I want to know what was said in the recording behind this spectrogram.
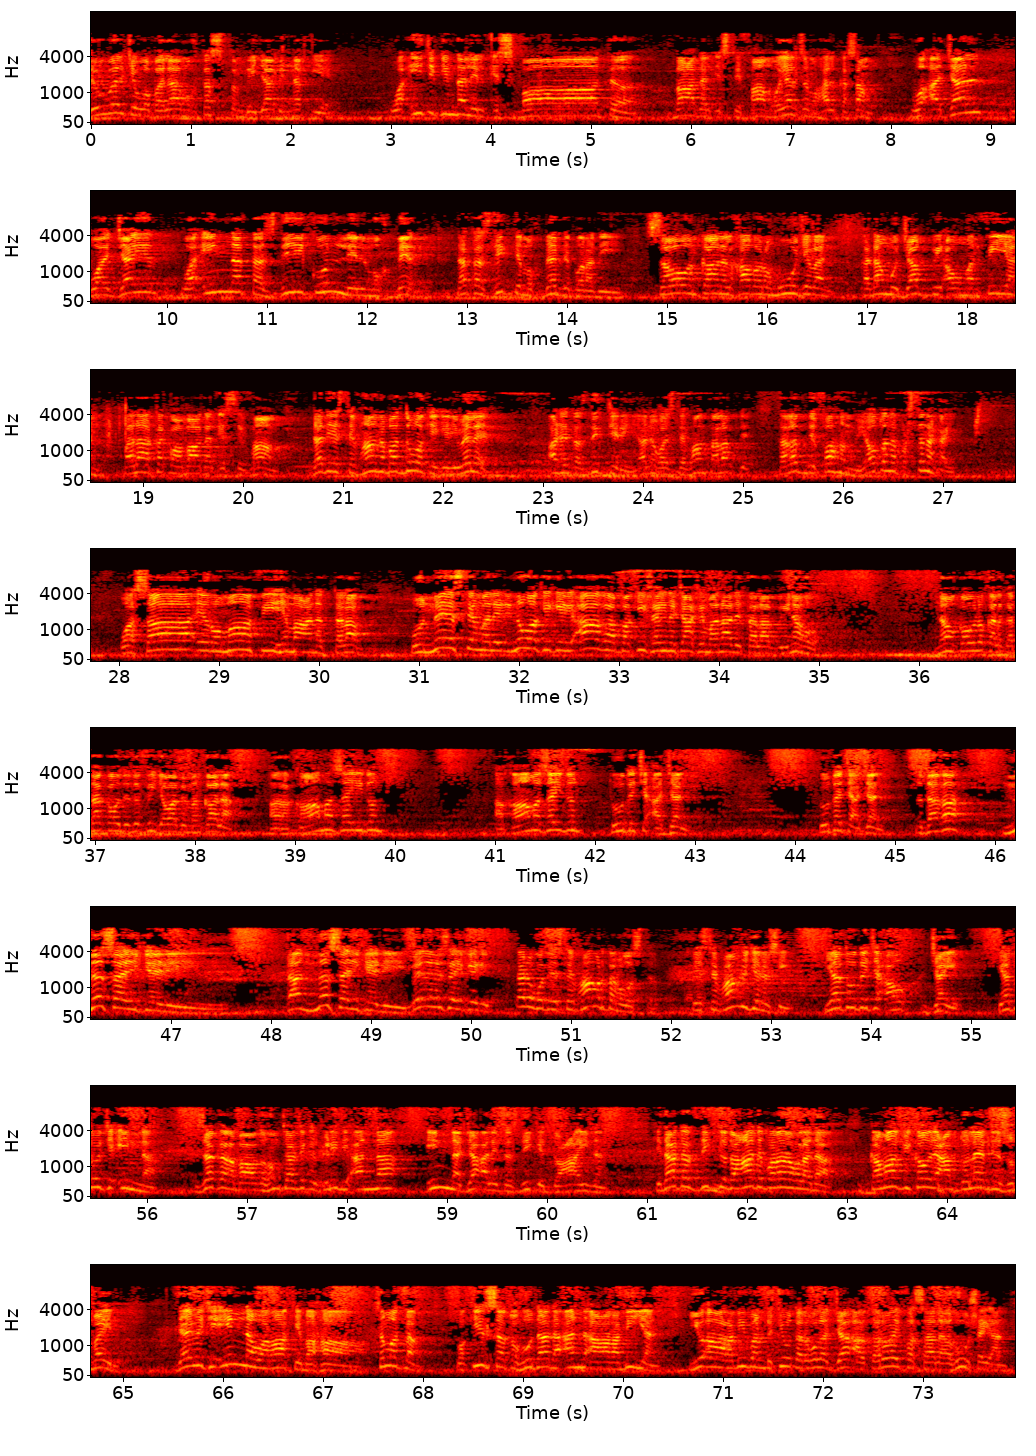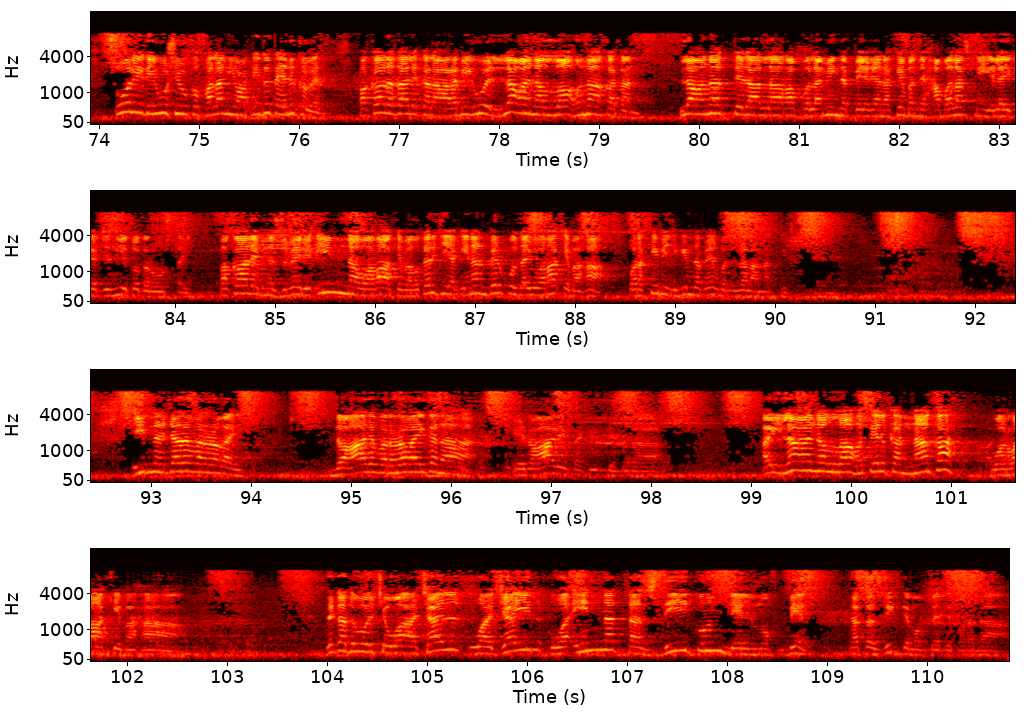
دول چ وبلا مختص بجاب النفی۔ و ایت کندا للاثبات بعد الاستفهام ويلزم هل قسم. واجل وجير وان تصديق للمخبر. دا تصدیق دے مخبر دے پورا دی سواء كان الخبر موجبا، قدم مجب او منفيا، فلا تقع بعد الاستفهام. دا دی استفهام بعد دو کی گری ویلے. اٹھے تصدیق جی جری اٹھے استفهام طلب دے طلب دے فهم دی او تو نہ پرشتنا کئی. وسائر ما فيه معنى الطلب. وہ نے استعمال نو کی گری. آغا باقی شئی نہ چاہے معنی دے طلب بھی نہ ہو. نو قولو کل کدا قول دے فی جواب من قالا اقام زید اقام زید تو دے چ اجل۔ تو دے چ اجل۔ داغا نسائی گری دا نسائی گری وے نسائی گری تر کو استفہام تر وست استفہام دی رسی یا تو دے چ او جایر یا تو چ ان۔ ذکر بعضهم چا ذکر کری دی، ان ان جعل تصدیق الدعاء اذن کدا تصدیق دعاء دے پرا ولا دا، کما فی قول عبداللہ ابن زبیر جاوی چی ان وراکبها سا مطلب وقصته دا دا ان عربیا. یو عربی بند کیو ترغلا جاء تروی فسالہو شیئن سولی دیو شیو کو فلم یعطیدت اینکویر فقال ذلك العربی هو لعن الله ناقتا لعنت تلا اللہ رب العالمین دا پیغینا کے بند حملتنی الیک جزیتو تروستی فقال ابن زبیر، ان وراکبها ترچی یقینا بالکل دا وراکبها ورقیبی جگیم دا پیغ بند لعنت کی. ابن چاہتا پر دعا دے پر روائی کنا؟ اے دعا دے تکیب دے پر۔ ای لعن اللہ تلک الناکہ وراکبها ذکر دول چه واچل وجیر و ان تصدیق للمخبر۔ دا تصدیق دے مخبر دے پر دا۔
